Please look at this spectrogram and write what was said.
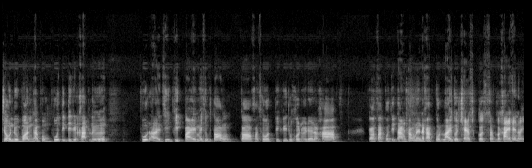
โจนดูบอลถ้าผมพูดติดติดขัดหรือพูดอะไรที่ผิดไปไม่ถูกต้องก็ขอโทษพี่ๆทุกคนไว้ด้วยนะครับ ก็ฝากกดติดตามช่องด้วยนะครับ กดไลค์กดแชร์กด subscribe ให้หน่อย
